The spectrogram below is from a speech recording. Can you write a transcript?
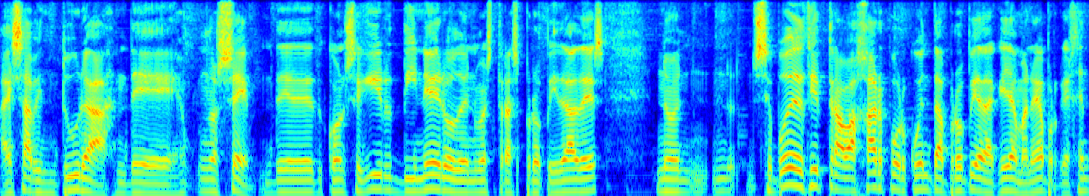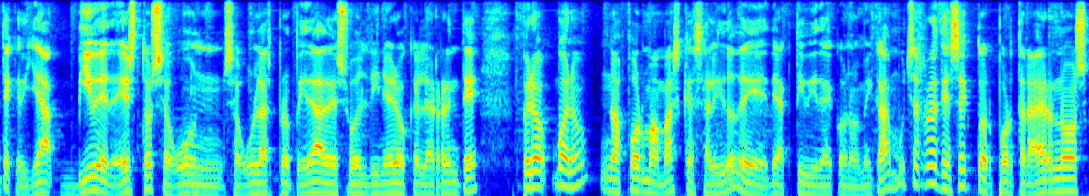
a esa aventura de, no sé, de conseguir dinero de nuestras propiedades. No, se puede decir trabajar por cuenta propia de aquella manera porque hay gente que ya vive de esto según, según las propiedades o el dinero que le rente, pero bueno, una forma más que ha salido de, de actividad económica. Muchas gracias Héctor por traernos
